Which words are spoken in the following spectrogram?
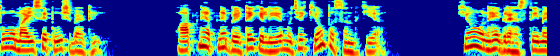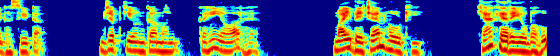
तो वो माई से पूछ बैठी, आपने अपने बेटे के लिए मुझे क्यों पसंद किया? क्यों उन्हें गृहस्थी में घसीटा, जबकि उनका मन कहीं और है? माई बेचैन हो उठी, क्या कह रही हो बहू?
